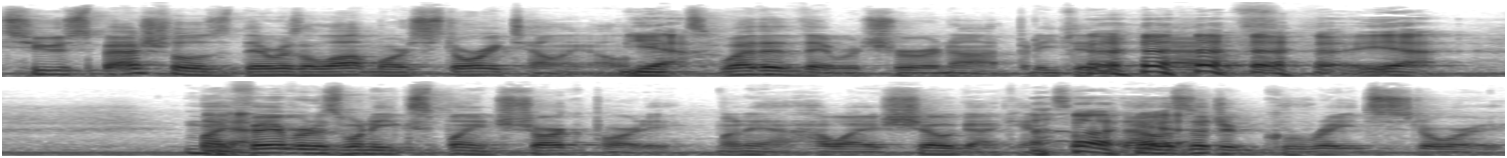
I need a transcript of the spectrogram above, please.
two specials there was a lot more storytelling elements Yeah. whether they were true or not but he did have yeah. My Yeah. favorite is when he explained Shark Party, when he, how his show got canceled. Oh, that was such a great story.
